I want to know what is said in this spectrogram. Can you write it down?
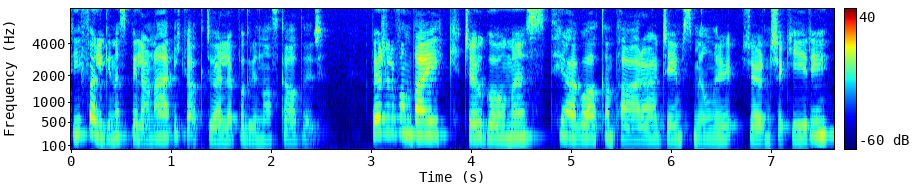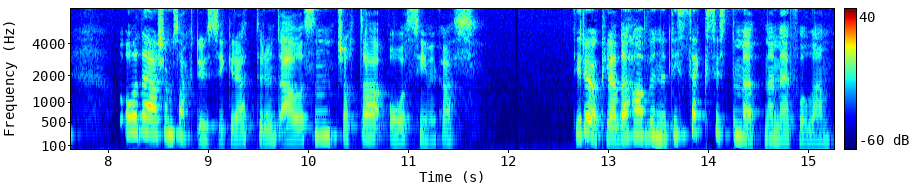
De følgende spillerne er ikke aktuelle pga. skader. Virgil van Dijk, Joe Gomez, Thiago Alcantara, James Milner, Jordan Shakiri, og det er som sagt usikkerhet rundt Alison, Jota og Simikaz. De rødkledde har vunnet de seks siste møtene med Fulham.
